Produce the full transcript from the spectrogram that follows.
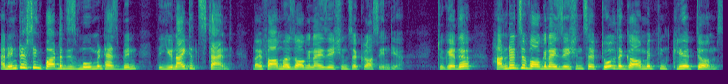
An interesting part of this movement has been the united stand by farmers organizations across India. Together, hundreds of organizations have told the government in clear terms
